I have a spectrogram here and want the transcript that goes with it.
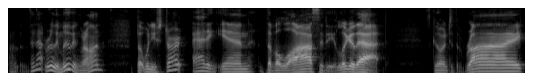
uh, they're not really moving, Ron. But when you start adding in the velocity, look at that. It's going to the right,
